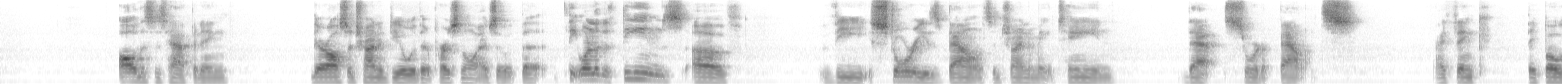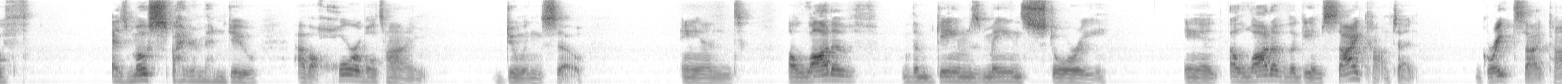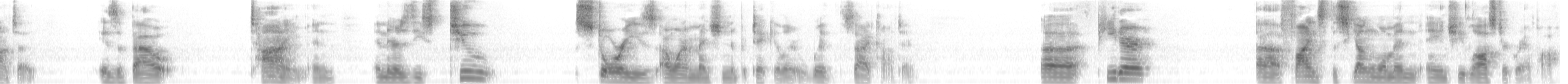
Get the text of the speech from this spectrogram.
all this is happening, they're also trying to deal with their personal lives. So the, the one of the themes of the story is balance and trying to maintain that sort of balance. I think they both, as most Spider-Men do, have a horrible time doing so. And a lot of the game's main story and a lot of the game's side content, great side content, is about time and and there's these two stories I want to mention in particular with side content. Uh, Peter uh, finds this young woman and she lost her grandpa.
